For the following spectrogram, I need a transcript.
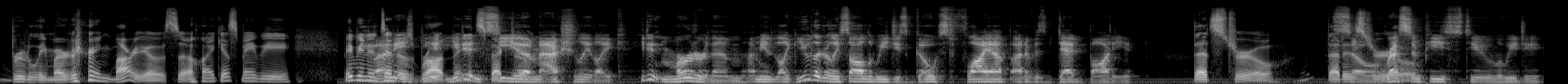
brutally murdering Mario, so I guess maybe maybe But, I mean, Nintendo's you- you, didn't see him actually, like, he didn't murder them. I mean, like, you literally saw Luigi's ghost fly up out of his dead body. That's true. That is so, true. rest in peace to Luigi.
